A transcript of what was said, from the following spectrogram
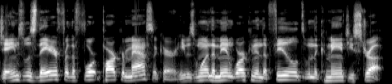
James was there for the Fort Parker massacre. He was one of the men working in the fields when the Comanche struck.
